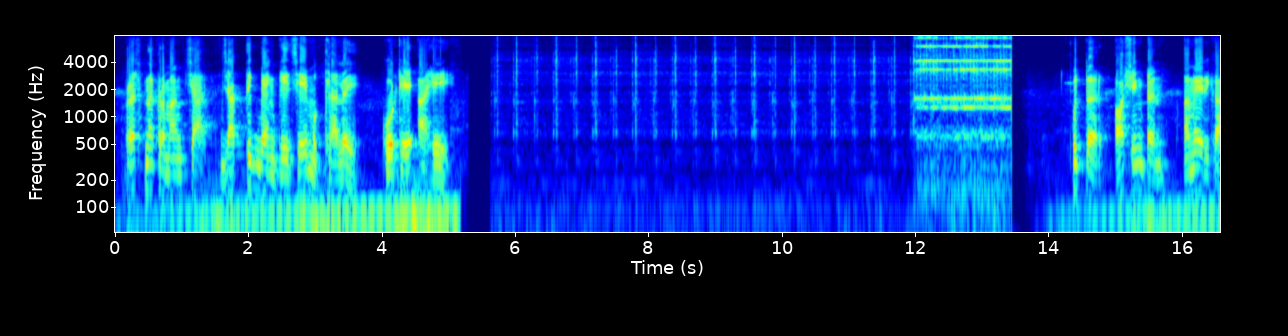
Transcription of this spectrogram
प्रश्न क्रमांक चार जागतिक बँकेचे मुख्यालय कोठे आहे? उत्तर वॉशिंग्टन अमेरिका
